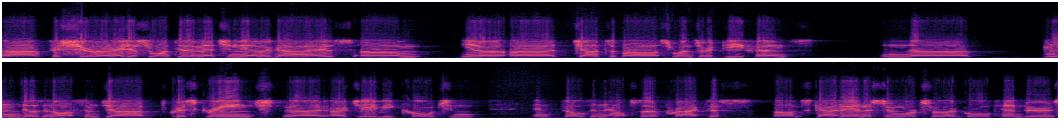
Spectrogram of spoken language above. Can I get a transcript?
Uh, for sure. I just wanted to mention the other guys. Um, you know, uh, John Tabalas runs our defense and uh, does an awesome job. Chris Green, uh, our JV coach, and, and fills in and helps with our practice. Um, Scott Anderson works with our goaltenders.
